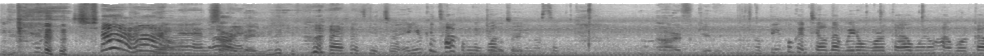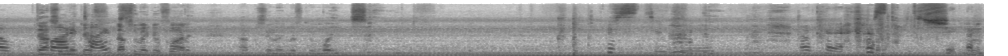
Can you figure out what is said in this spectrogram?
Shut up, Yo, man. Sorry, right. baby. All right, let's get to it. And you can talk on the Do one it, too. You know, so All right, forget it. when people can tell that we don't work out. We don't have workout That's what body make it. That's what make it funny. I've seen her lifting weights. You're stupid. okay, I gotta start this shit hmm. again.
